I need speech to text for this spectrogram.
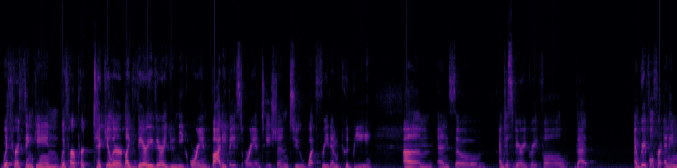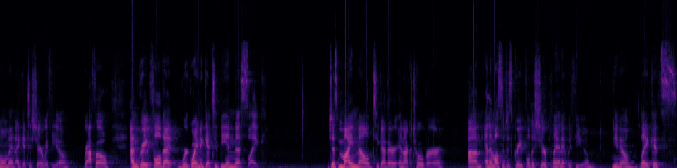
with her thinking, with her particular, like very, very unique orient, body-based orientation to what freedom could be um, and so I'm just very grateful that I'm grateful for any moment I get to share with you, Raffo. I'm grateful that we're going to get to be in this like just mind meld together in October. Um, and I'm also just grateful to share planet with you. You know, like it's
